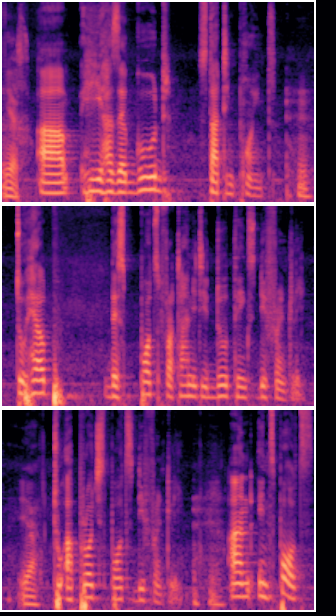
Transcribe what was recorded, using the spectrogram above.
Yes. um, he has a good starting point. To help the sports fraternity do things differently, Yeah. to approach sports differently. Mm-hmm. And in sports,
